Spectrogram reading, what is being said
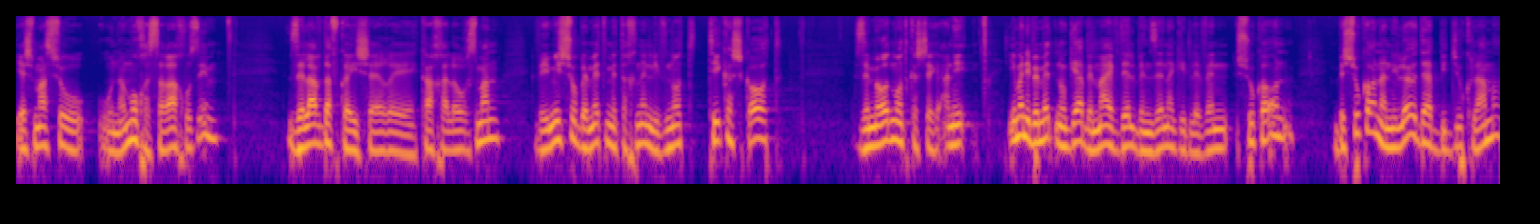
יש מס שהוא נמוך, 10%, זה לאו דווקא יישאר אה, ככה לאורך זמן, ואם מישהו באמת מתכנן לבנות תיק השקעות, זה מאוד מאוד קשה. אני, אם אני באמת נוגע במה ההבדל בין זה נגיד לבין שוק ההון, בשוק ההון אני לא יודע בדיוק למה,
